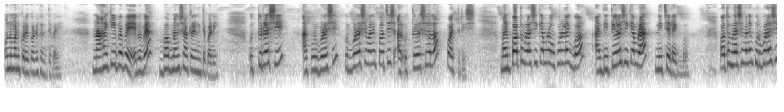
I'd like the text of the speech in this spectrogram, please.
অনুমান করে করে ফেলতে পারি। না হয় কি এভাবে? এভাবে ভগ্নাংশ আকারে নিতে পারি। উত্তর রাশি আর পূর্ব রাশি। পূর্ব রাশি মানে পঁচিশ আর উত্তর রাশি হলো পঁয়ত্রিশ। মানে প্রথম রাশিকে আমরা উপরে লিখব আর দ্বিতীয় রাশিকে আমরা নিচে লিখব। প্রথম রাশি মানে পূর্ব রাশি,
